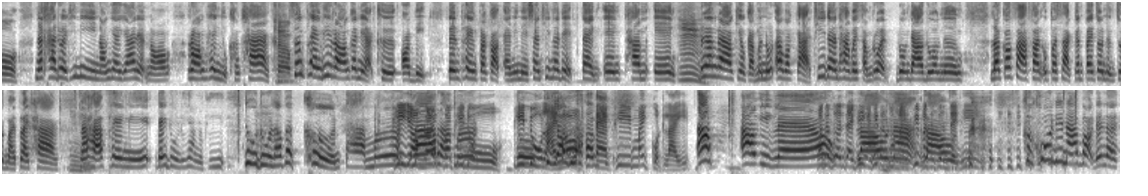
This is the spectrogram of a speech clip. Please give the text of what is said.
นะคะ โดยที่มีน้องยาย่าเนี่ยน้องร้องเพลงอยู่ข้างครับๆซึ่งเพลงที่ร้องกันเนี่ยคือ Orbit เป็นเพลงประกอบแอนิเมชันที่ณเดชน์แต่งเองทำเองอืมเรื่องราวเกี่ยวกับมนุษย์อวกาศที่เดินทางไปสำรวจดวงดาวดวงหนึ่งแล้วก็ฝ่าฟันอุปสรรคกันไปจนถึงจุดหมายปลายทางนะคะ เพลงนี้ได้ดูหรือยังอะพี่ ดูดูแล้วแบบเขินตามมากพี่ยอมรับน่ว่าพี่มกดูพี่ดูหลายพี่รยอมบแต่พี่ไม่กดไลค์อ้าวเอาอีกแล้วมันสะเทือนใจพี่ไงพี่ทำทำไมราพี่มันสะเทือนใจพี่ คือคู่นี้นะบอกได้เลย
